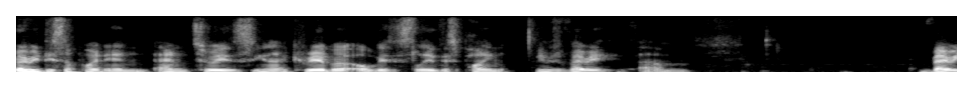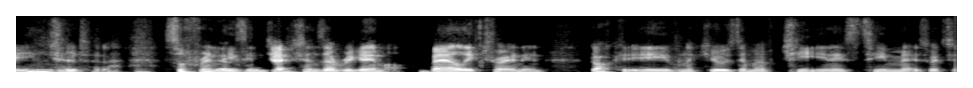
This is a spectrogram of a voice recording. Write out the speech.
very disappointing end to his United career. But obviously, at this point, he was very, um, very injured, suffering Yeah. these injections every game, barely training. Docherty even accused him of cheating his teammates, which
